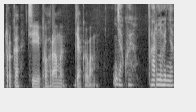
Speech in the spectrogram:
координаторка цієї програми. Дякую вам. Дякую, гарного дня.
